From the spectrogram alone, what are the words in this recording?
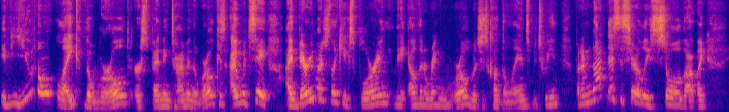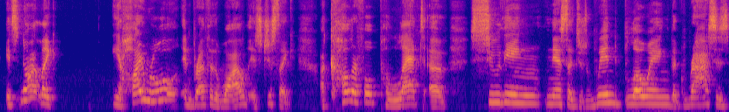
If you don't like the world or spending time in the world because i would say i very much like exploring the elden ring world which is called the lands between but i'm not necessarily sold on like it's not like yeah, Hyrule in Breath of the Wild is just like a colorful palette of soothingness. Like there's wind blowing, the grass is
